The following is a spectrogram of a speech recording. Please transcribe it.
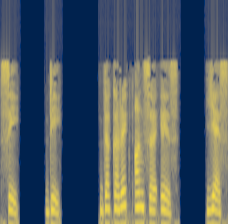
C. D. The correct answer is yes.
